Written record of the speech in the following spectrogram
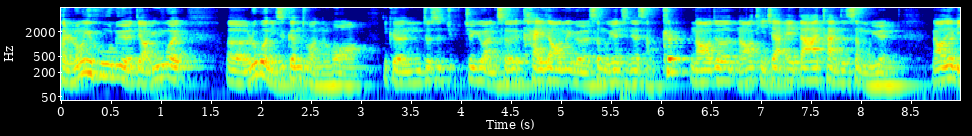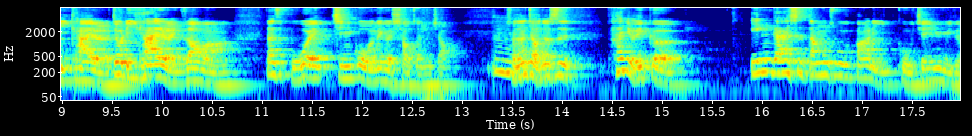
很容易忽略掉，因为呃，如果你是跟团的话，你可能就是就就一完车就开到那个圣母院停车场，然后就然后停下来，哎，大家看这圣母院，然后就离开了，就离开了，你知道吗？但是不会经过那个小转角，小转角就是它有一个，应该是当初巴黎古监狱的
